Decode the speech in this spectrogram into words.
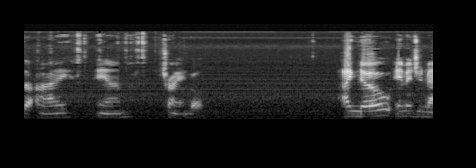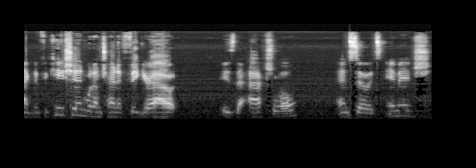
the I am triangle. I know image and magnification. What I'm trying to figure out is the actual, and so it's image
